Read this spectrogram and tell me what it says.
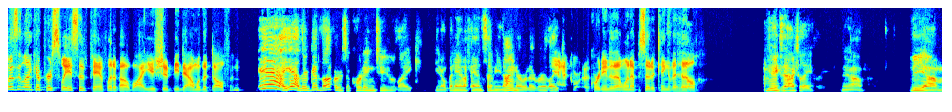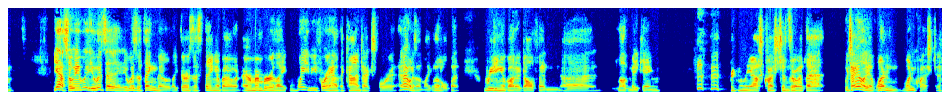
was it like a persuasive pamphlet about why you should be down with a dolphin? yeah, yeah, they're good lovers according to like you know Banana Fan seventy nine or whatever. Like yeah, according to that one episode of King of the Hill. Exactly. Yeah. The um yeah, so it, it was a it was a thing though. Like there was this thing about I remember like way before I had the context for it, and I wasn't like little, but reading about a dolphin uh lovemaking, frequently asked questions about that. Which I only have one one question.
